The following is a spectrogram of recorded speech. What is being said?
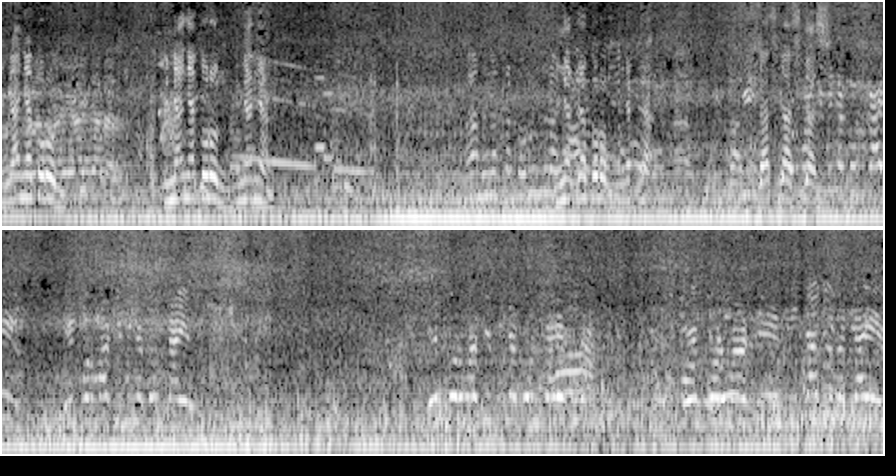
Minyaknya turun. Minyaknya turun, minyaknya. Minyaknya turun, minyaknya. Gas, gas, gas. minyak turun ke air. Informasi minyak turun ke air. Informasi minyak turun ke air sudah. Informasi minyak sudah di air.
